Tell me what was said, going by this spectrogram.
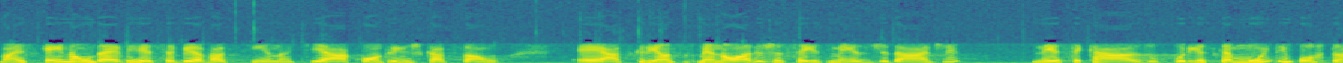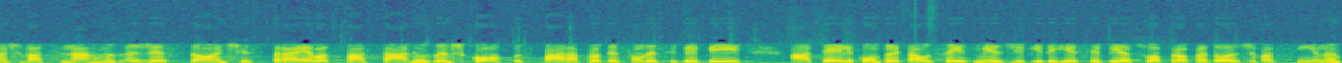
Mas quem não deve receber a vacina, que é a contraindicação, é as crianças menores de seis meses de idade. Nesse caso, por isso que é muito importante vacinarmos as gestantes para elas passarem os anticorpos para a proteção desse bebê até ele completar os seis meses de vida e receber a sua própria dose de vacina.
